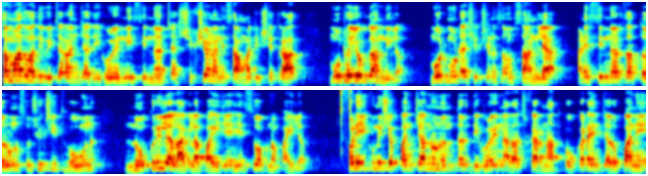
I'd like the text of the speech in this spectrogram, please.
समाजवादी विचारांच्या दिघोळेंनी सिन्नरच्या शिक्षण आणि सामाजिक क्षेत्रात मोठं योगदान दिलं. मोठमोठ्या शिक्षण संस्था आणल्या आणि सिन्नरचा तरुण सुशिक्षित होऊन नोकरीला लागला पाहिजे हे स्वप्न पाहिलं. पण एकोणीसशे पंच्याण्णव नंतर दिघोळेंना राजकारणात कोकाट्यांच्या रूपाने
